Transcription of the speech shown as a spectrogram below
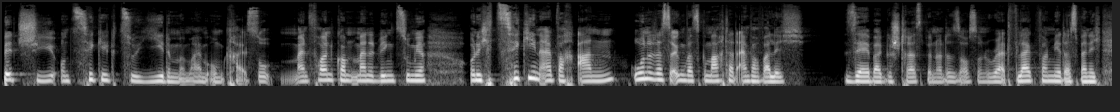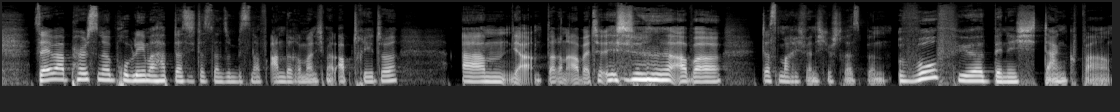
bitchy und zickig zu jedem in meinem Umkreis. So, mein Freund kommt meinetwegen zu mir und ich zick ihn einfach an, ohne dass er irgendwas gemacht hat, einfach weil ich selber gestresst bin. Und das ist auch so ein Red Flag von mir, dass wenn ich selber personal Probleme habe, dass ich das dann so ein bisschen auf andere manchmal abtrete. Ähm, ja, daran arbeite ich. Aber das mache ich, wenn ich gestresst bin. Wofür bin ich dankbar?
